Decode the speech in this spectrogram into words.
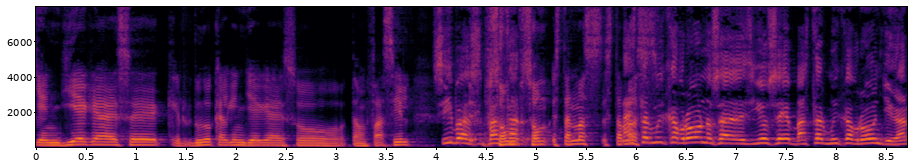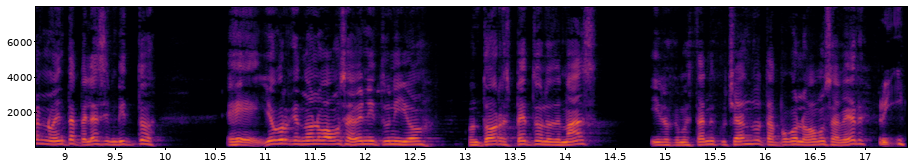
quien llegue a ese, que dudo que alguien llegue a eso tan fácil. Sí, va, eh, va a estar. Son, están más, está va más... a estar muy cabrón, o sea, yo sé, va a estar muy cabrón llegar a 90 peleas invicto. Eh, yo creo que no lo vamos a ver ni tú ni yo. Con todo respeto de los demás y los que me están escuchando, tampoco lo vamos a ver. ¿Y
